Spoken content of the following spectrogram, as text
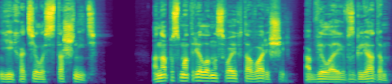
Ей хотелось стошнить. Она посмотрела на своих товарищей, обвела их взглядом,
